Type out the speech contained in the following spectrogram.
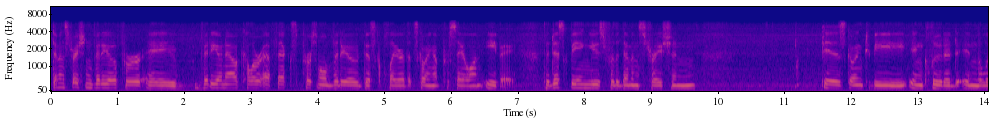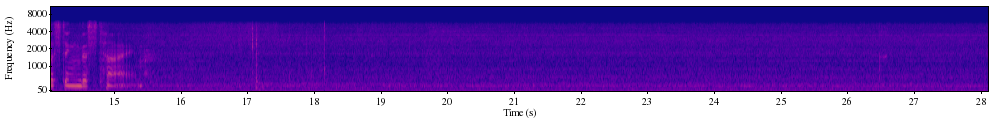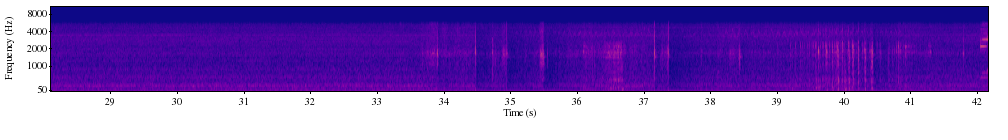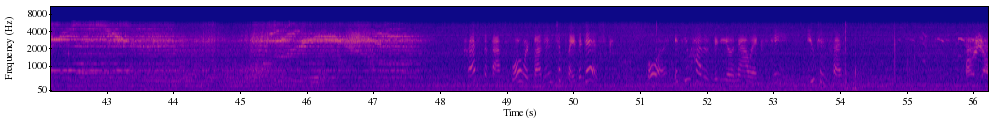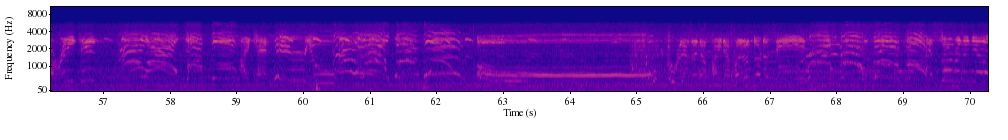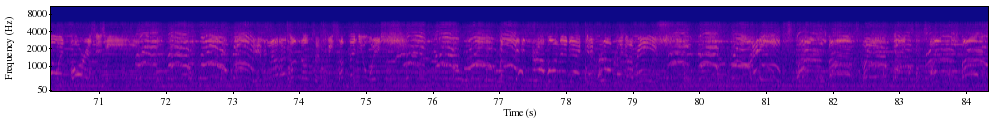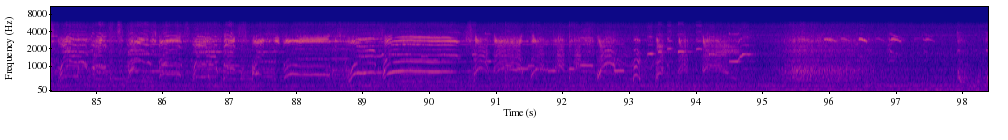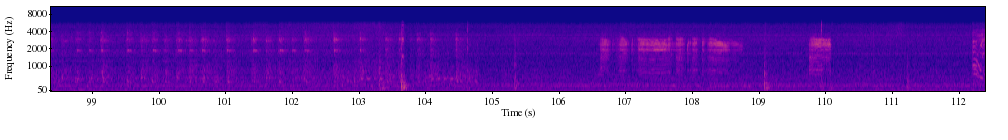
demonstration video for a Video Now Color FX personal video disc player that's going up for sale on eBay. The disc being used for the demonstration is going to be included in the listing this time. Forward button to play the disc. Or, if you have a Video Now XT, you can press... Are you ready, kids?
